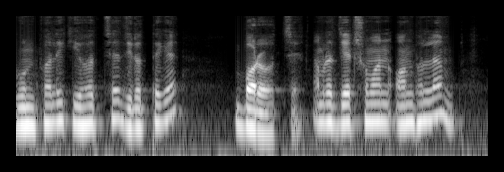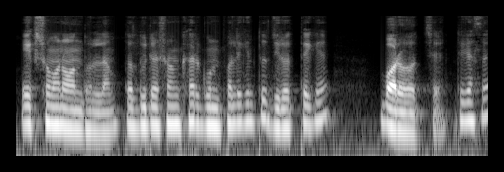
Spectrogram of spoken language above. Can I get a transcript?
গুণফলই কি হচ্ছে? জিরোর থেকে বড় হচ্ছে। আমরা জেড সমান অন ধরলাম এক্স সমান অন ধরলাম। তো দুইটা সংখ্যার গুণফলই কিন্তু জিরোর থেকে বড় হচ্ছে। ঠিক আছে?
